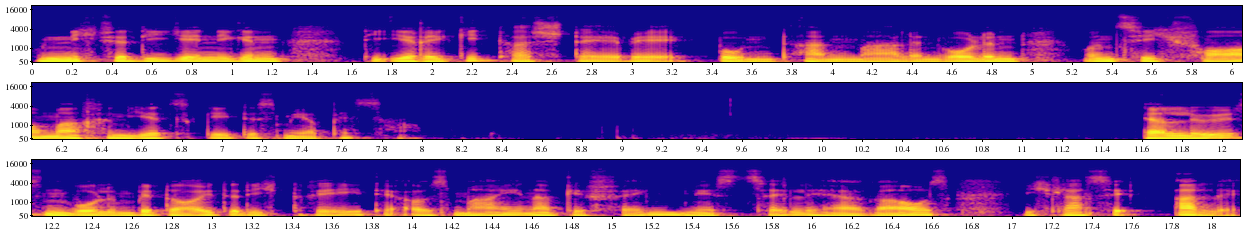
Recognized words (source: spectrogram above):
Und nicht für diejenigen, die ihre Gitterstäbe bunt anmalen wollen und sich vormachen, jetzt geht es mir besser. Erlösen wollen bedeutet, ich trete aus meiner Gefängniszelle heraus, ich lasse alle,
